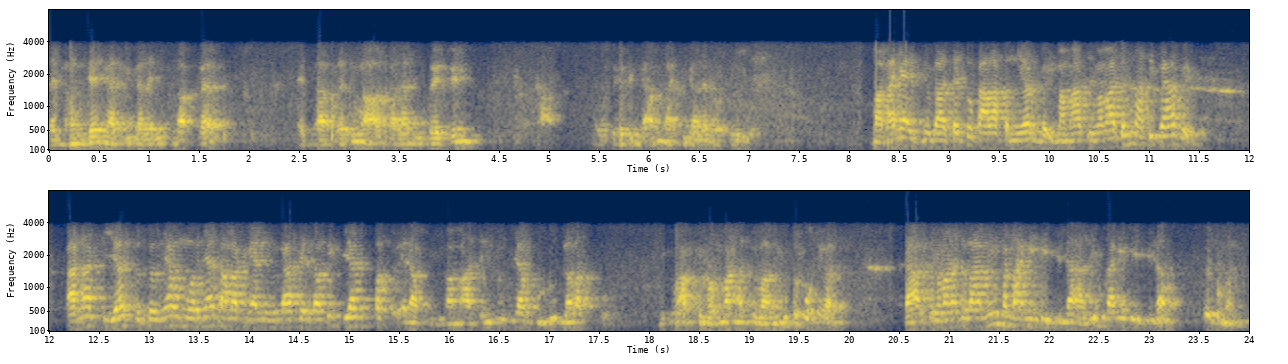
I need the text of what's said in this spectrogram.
Dan Imam Mujahid ngaji kalian Ibn Abbas. Ibn Abbas itu ngawal kalian Ubay bin Ubay bin ngaji kalian Rasulullah. Makanya Ibnu Katsir itu kalah senior Mbak Imam Asim. Imam Asim nanti PHB. Karena dia sebetulnya umurnya sama dengan Ibnu Katsir, tapi dia cepat ke Nabi. Imam Asim itu punya bulu galas Itu Abdul Rahman Asulami itu sepuh sekali. Nah, Abdul Rahman Asulami di Bina Ali, di Bina Utsman.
